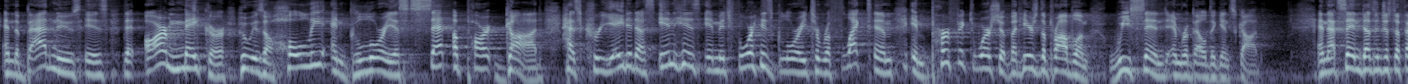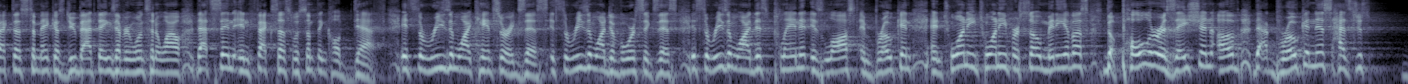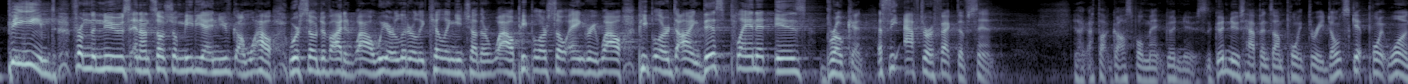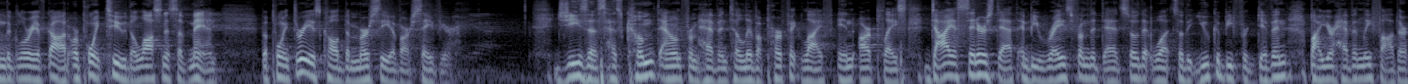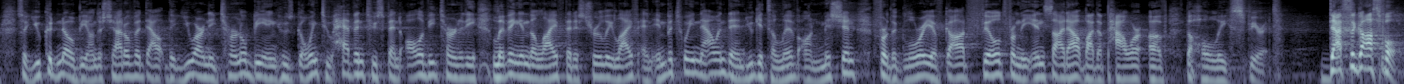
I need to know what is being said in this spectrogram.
And the bad news is that our Maker, who is a holy and glorious, set apart God, has created us in His image for His glory to reflect Him in perfect worship. But here's the problem we sinned and rebelled against God. And that sin doesn't just affect us to make us do bad things every once in a while. That sin infects us with something called death. It's the reason why cancer exists. It's the reason why divorce exists. It's the reason why this planet is lost and broken. And 2020, for so many of us, the polarization of that brokenness has just beamed from the news and on social media, and you've gone, wow, we're so divided. Wow, we are literally killing each other. Wow, people are so angry. Wow, people are dying. This planet is broken. That's the after effect of sin. You're like, I thought gospel meant good news. The good news happens on point three. Don't skip point one, the glory of God, or point two, the lostness of man. But point three is called the mercy of our Savior. Jesus has come down from heaven to live a perfect life in our place, die a sinner's death, and be raised from the dead so that what? So that you could be forgiven by your heavenly Father, so you could know beyond a shadow of a doubt that you are an eternal being who's going to heaven to spend all of eternity living in the life that is truly life. And in between now and then, you get to live on mission for the glory of God, filled from the inside out by the power of the Holy Spirit. That's the gospel.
